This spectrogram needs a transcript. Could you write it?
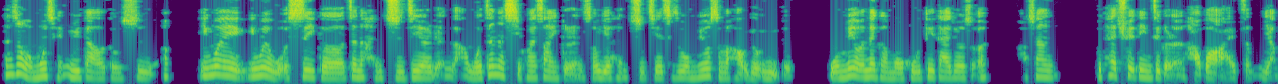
但是我目前遇到的都是啊，因为因为我是一个真的很直接的人啦，我真的喜欢上一个人的时候也很直接，其实我没有什么好犹豫的，我没有那个模糊地带，就是说，呃，好像不太确定这个人好不好还是怎么样，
